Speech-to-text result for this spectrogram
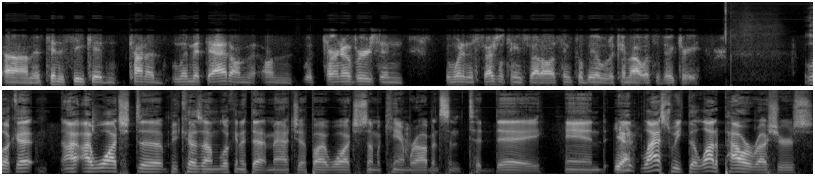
Um, if Tennessee could kind of limit that on on with turnovers and, and winning the special teams battle, I think they'll be able to come out with a victory. Look, I, I watched uh, because I'm looking at that matchup. I watched some of Cam Robinson today, and Yeah. he- last week a lot of power rushers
